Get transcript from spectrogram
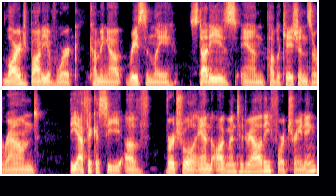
large body of work coming out recently studies and publications around the efficacy of virtual and augmented reality for training,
